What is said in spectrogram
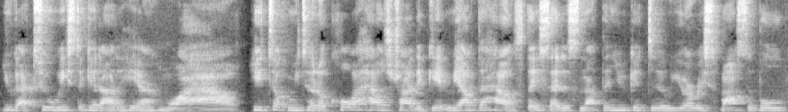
You got two weeks to get out of here. Wow. He took me to the courthouse, tried to get me out the house. They said it's nothing you could do. You're responsible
